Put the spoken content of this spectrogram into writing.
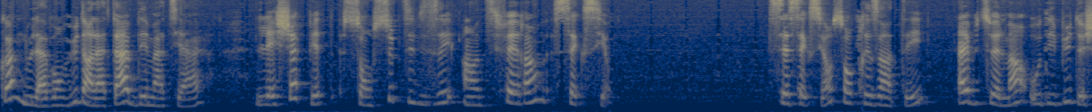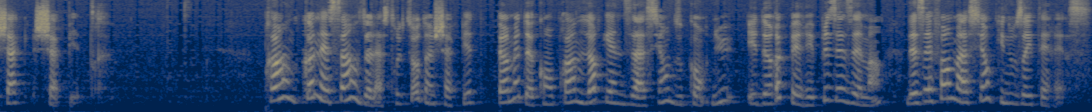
Comme nous l'avons vu dans la table des matières, les chapitres sont subdivisés en différentes sections. Ces sections sont présentées habituellement au début de chaque chapitre. Prendre connaissance de la structure d'un chapitre permet de comprendre l'organisation du contenu et de repérer plus aisément des informations qui nous intéressent.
